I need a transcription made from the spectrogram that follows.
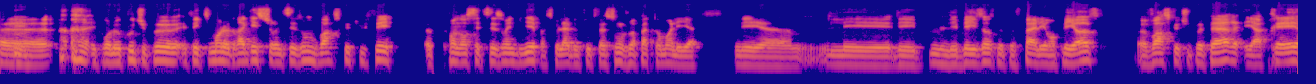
Euh. Et pour le coup, tu peux effectivement le draguer sur une saison, voir ce que tu fais euh, pendant cette saison NBA parce que là, de toute façon, je vois pas comment les, les, euh, les, les, Blazers ne peuvent pas aller en playoff. voir ce que tu peux faire et après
